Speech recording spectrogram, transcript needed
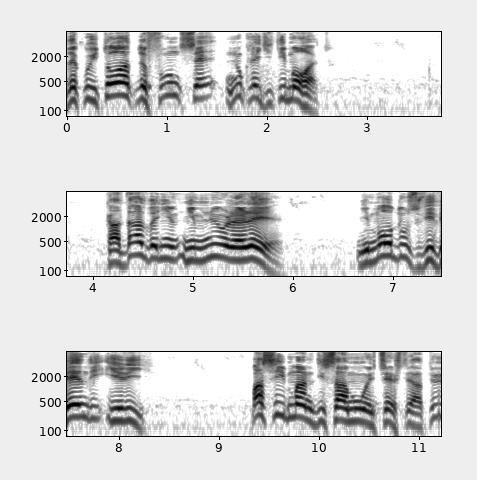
dhe kujtohet në fund se nuk legjitimohet. Ka dalë dhe një një mënyrë e re, një modus vivendi i ri. Pasi i man disa muaj çështje aty,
